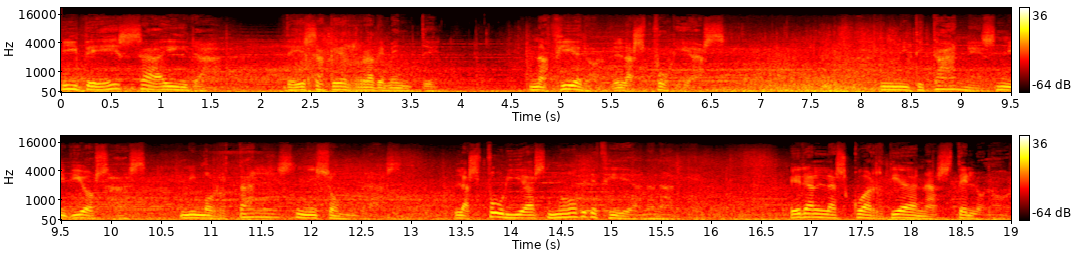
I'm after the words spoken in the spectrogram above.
Y de esa ira, de esa guerra de mente, nacieron las furias. Ni titanes, ni diosas, ni mortales, ni sombras. Las furias no obedecían a nadie. Eran las guardianas del honor,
